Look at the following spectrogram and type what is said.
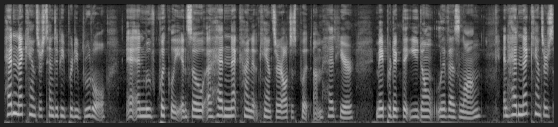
head and neck cancers tend to be pretty brutal and move quickly. And so, a head and neck kind of cancer, I'll just put um, head here, may predict that you don't live as long. And head and neck cancers,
